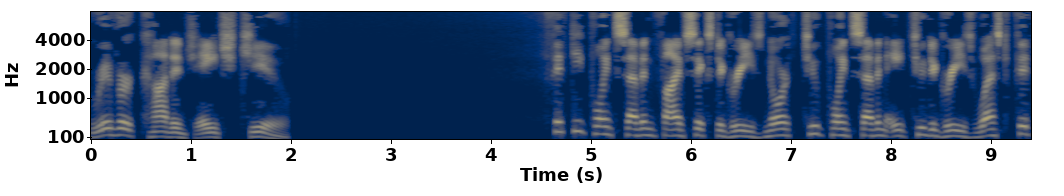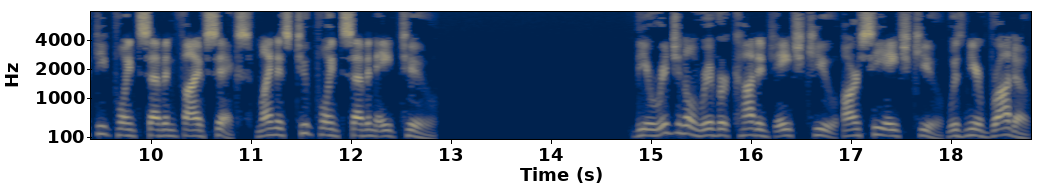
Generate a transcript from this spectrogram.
River Cottage HQ 50.756 degrees north, 2.782 degrees west, 50.756, minus 2.782. The original River Cottage HQ RCHQ was near Broadoak,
